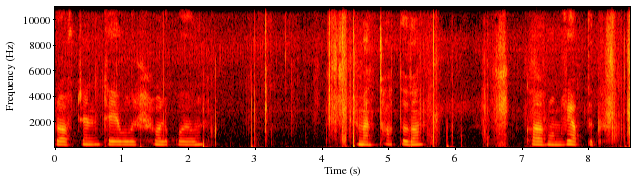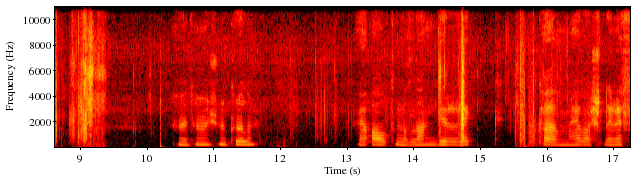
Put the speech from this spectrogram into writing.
Crafting table'ı şöyle koyalım. Hemen tahtadan kazmamızı yaptık. Evet hemen şunu kıralım. Ve altımızdan direkt kazmaya başlarız.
